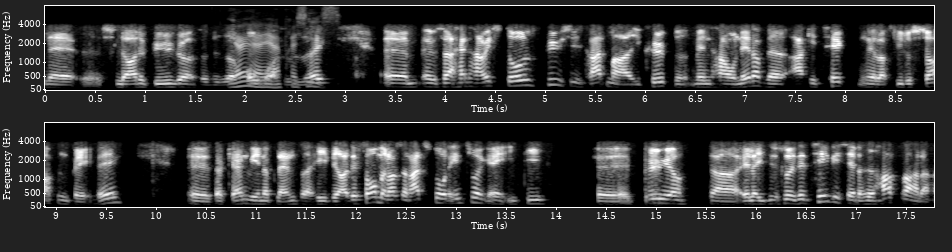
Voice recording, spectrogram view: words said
lade øh, slotte bygge og så videre. Ja, ja, ja, og så, videre, ikke? Øhm, øh, så han har jo ikke stået fysisk ret meget i køkkenet, men har jo netop været arkitekten eller filosofen bag det, ikke? Øh, der kan vi ind og blande sig helt Og det får man også et ret stort indtryk af i de øh, bøger, der, eller i, i den tv-serie, der hedder Hofretter,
